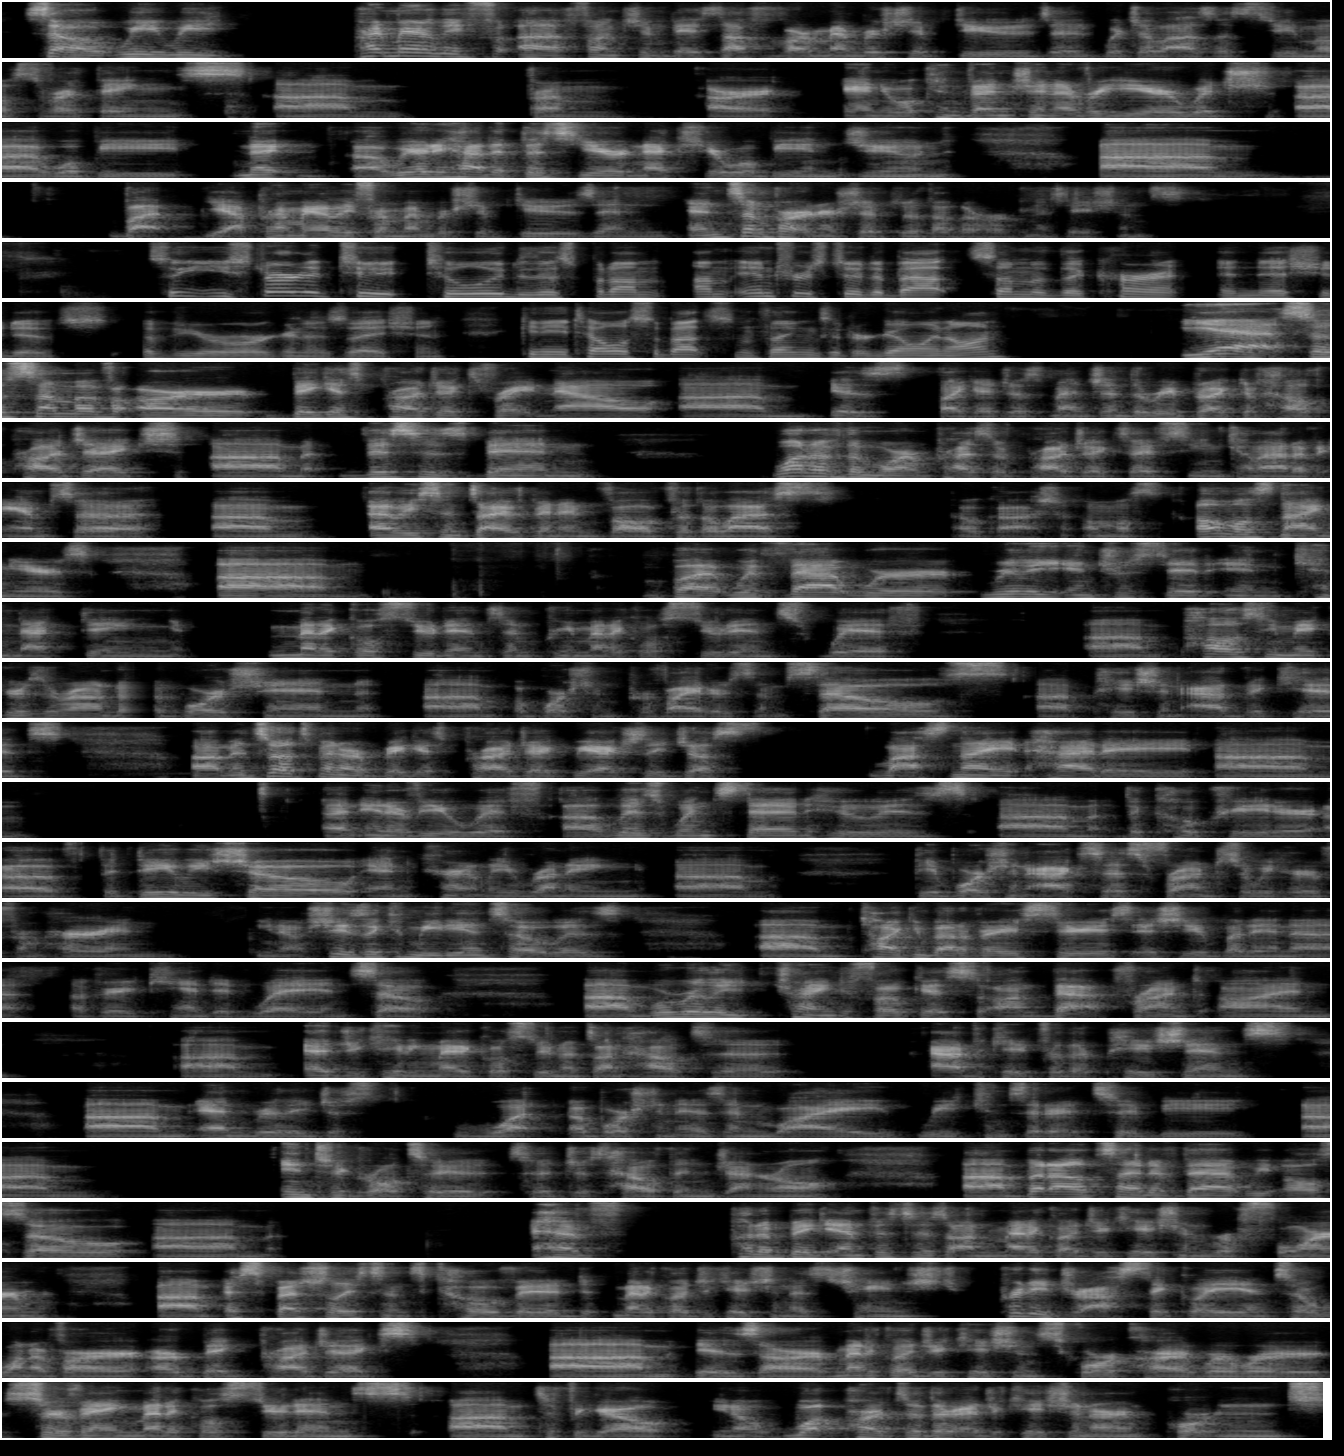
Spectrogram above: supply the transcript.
so we we primarily uh, function based off of our membership dues, uh, which allows us to do most of our things um, from our annual convention every year, which uh, will be ne- uh, we already had it this year. Next year will be in June. Um, but yeah, primarily from membership dues and and some partnerships with other organizations. So you started to to allude to this, but I'm I'm interested about some of the current initiatives of your organization. Can you tell us about some things that are going on? Yeah, so some of our biggest projects right now um, is, like I just mentioned, the reproductive health project. Um, this has been one of the more impressive projects I've seen come out of AMSA, um, at least since I've been involved for the last, oh gosh, almost almost nine years. Um, but with that, we're really interested in connecting medical students and pre-medical students with um, policymakers around abortion, um, abortion providers themselves, uh, patient advocates. Um, and so that's been our biggest project. We actually just last night had a um, an interview with uh, Lizz Winstead, who is um, the co-creator of The Daily Show and currently running um, the Abortion Access Front. So we heard from her and you know she's a comedian so it was talking about a very serious issue but in a, a very candid way and so um, we're really trying to focus on that front on um, educating medical students on how to advocate for their patients um, and really just what abortion is and why we consider it to be um, integral to, to just health in general um, but outside of that we also have put a big emphasis on medical education reform, um, especially since COVID, medical education has changed pretty drastically. And so one of our, our big projects um, is our medical education scorecard, where we're surveying medical students um, to figure out, you know, what parts of their education are important,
